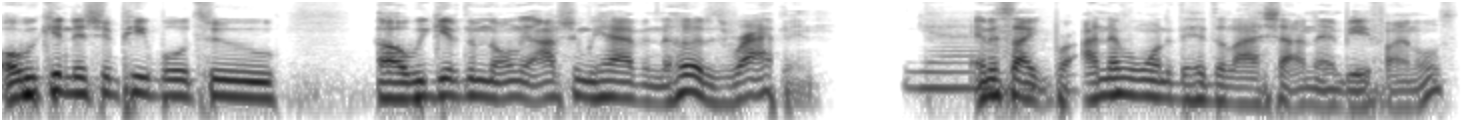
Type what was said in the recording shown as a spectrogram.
or we condition people to, uh, we give them the only option we have in the hood is rapping." Yeah. And it's like, bro, I never wanted to hit the last shot in the NBA finals.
